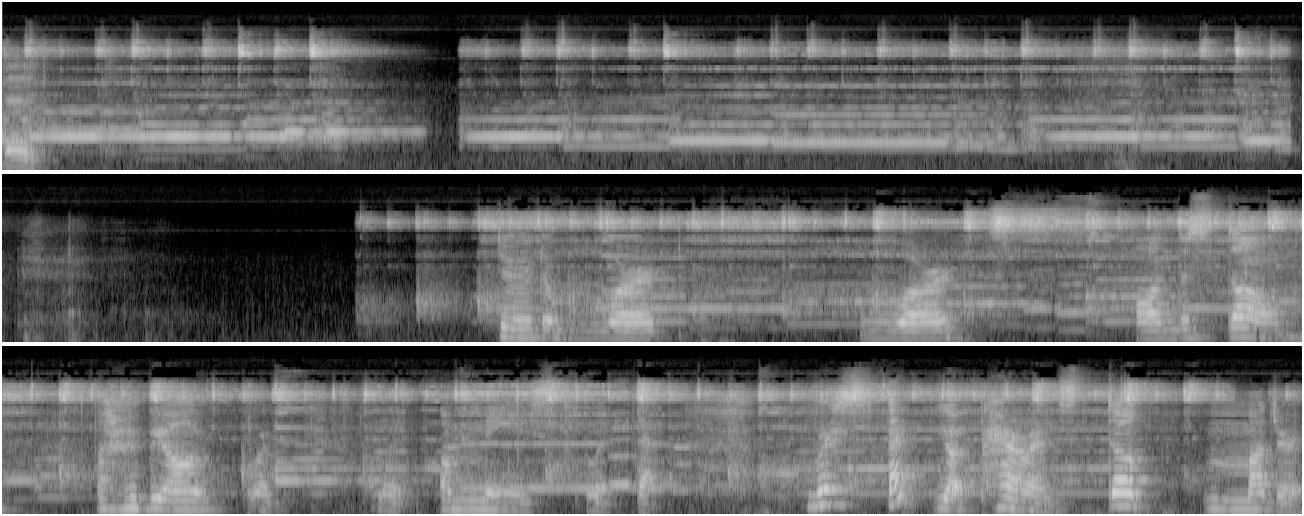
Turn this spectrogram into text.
the the word words on the stone. I would be all like, like amazed with that. Respect your parents. Don't mother.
